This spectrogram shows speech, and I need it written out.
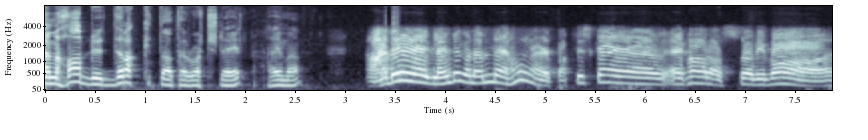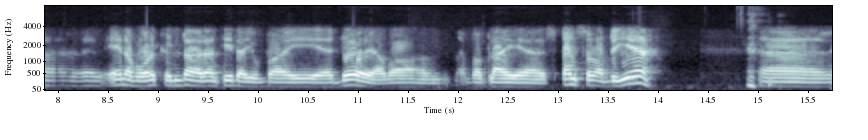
men har du drakta til Rochdale hjemme? Nei, det glemte jeg å nevne. Jeg har faktisk. Jeg, jeg har altså, Vi var eh, En av våre kunder den tida jeg jobba i eh, Doria, var, var, ble eh, sponsor of the year. Uh,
